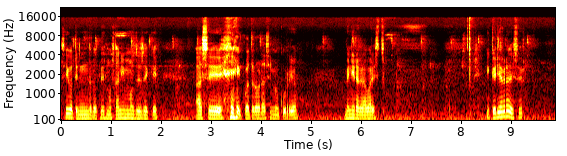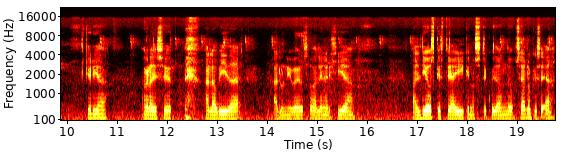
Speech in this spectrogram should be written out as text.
sigo teniendo los mismos ánimos desde que hace cuatro horas se me ocurrió venir a grabar esto. Y quería agradecer, quería agradecer a la vida, al universo, a la energía, al Dios que esté ahí, que nos esté cuidando, sea lo que sea.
